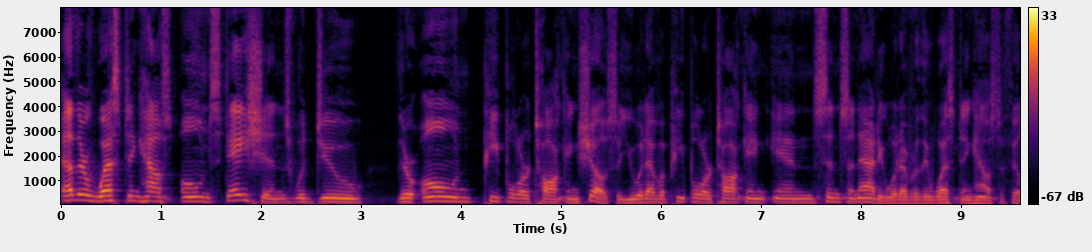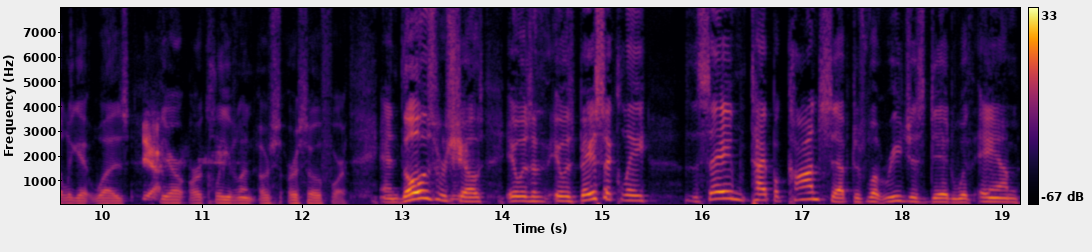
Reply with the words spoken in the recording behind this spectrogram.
other Westinghouse-owned stations would do their own people are talking shows. So you would have a people are talking in Cincinnati, whatever the Westinghouse affiliate was Yeah. there, or Cleveland, or, or so forth. And those were shows. It was a, it was basically the same type of concept as what Regis did with AM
